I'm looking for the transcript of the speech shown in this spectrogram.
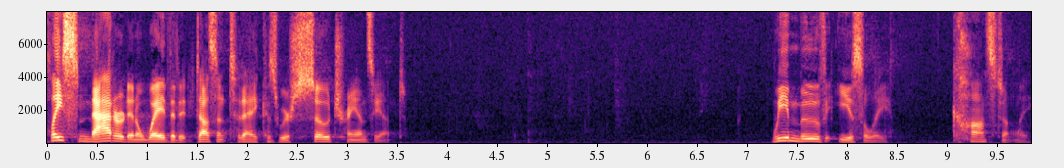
Place mattered in a way that it doesn't today because we're so transient. We move easily, constantly,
